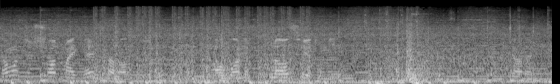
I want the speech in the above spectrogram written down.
someone just shot my headshot off. Oh, one close here to me. Got it.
